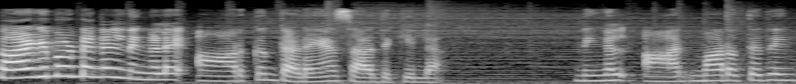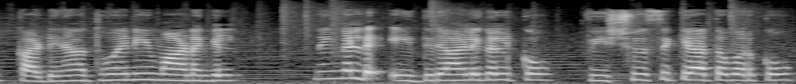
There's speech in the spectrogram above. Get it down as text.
കഴിവുണ്ടെങ്കിൽ നിങ്ങളെ ആർക്കും തടയാൻ സാധിക്കില്ല. നിങ്ങൾ ആത്മാർത്ഥതയും കഠിനാധ്വാനിയുമാണെങ്കിൽ നിങ്ങളുടെ എതിരാളികൾക്കോ വിശ്വസിക്കാത്തവർക്കോ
